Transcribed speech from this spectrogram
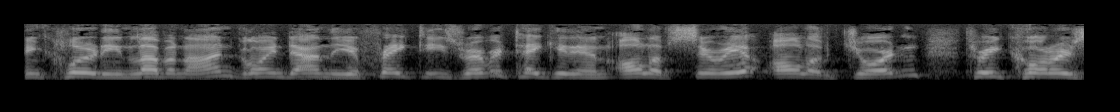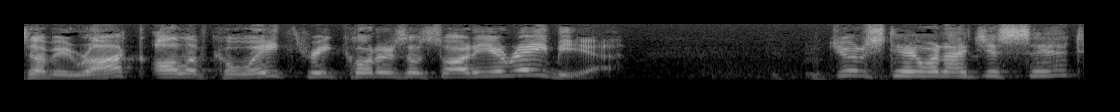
including Lebanon, going down the Euphrates River, taking in all of Syria, all of Jordan, three quarters of Iraq, all of Kuwait, three quarters of Saudi Arabia. Do you understand what I just said?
